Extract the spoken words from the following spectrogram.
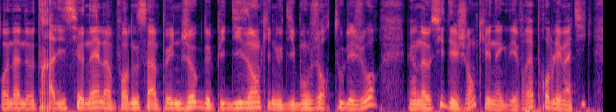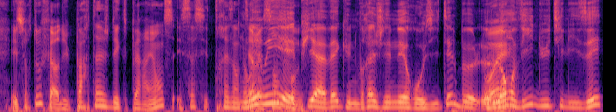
on a nos traditionnels, hein. pour nous c'est un peu une joke depuis 10 ans qui nous dit bonjour tous les jours, mais on a aussi des gens qui viennent avec des vraies problématiques et surtout faire du partage d'expérience et ça c'est très intéressant. Oui, oui et puis avec une vraie générosité, l'envie d'utiliser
